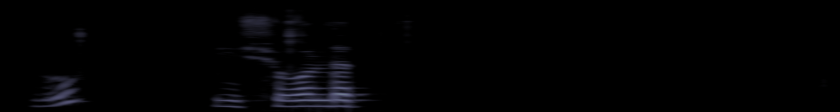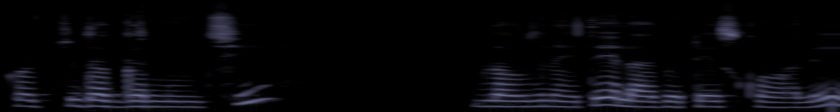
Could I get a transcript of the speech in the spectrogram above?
ఇప్పుడు ఈ షోల్డర్ ఖర్చు దగ్గర నుంచి బ్లౌజ్ని అయితే ఇలా పెట్టేసుకోవాలి.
